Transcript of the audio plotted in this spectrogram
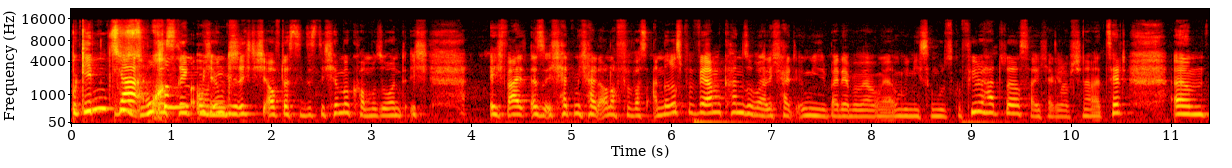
beginnen zu ja, suchen. Das regt mich irgendwie richtig auf, dass die das nicht hinbekommen. So. Und ich, ich weiß, also ich hätte mich halt auch noch für was anderes bewerben können, so weil ich halt irgendwie bei der Bewerbung irgendwie nicht so ein gutes Gefühl hatte. Das habe ich ja, glaube ich, schon erzählt. Ähm,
